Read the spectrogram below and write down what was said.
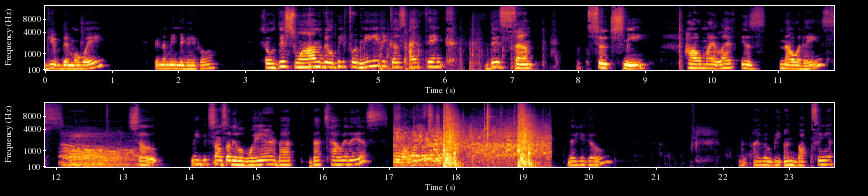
give them away. Pinamimigay ko. So this one will be for me because I think this scent suits me how my life is nowadays. So maybe it sounds a little weird, but that's how it is. There you go. I will be unboxing it.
